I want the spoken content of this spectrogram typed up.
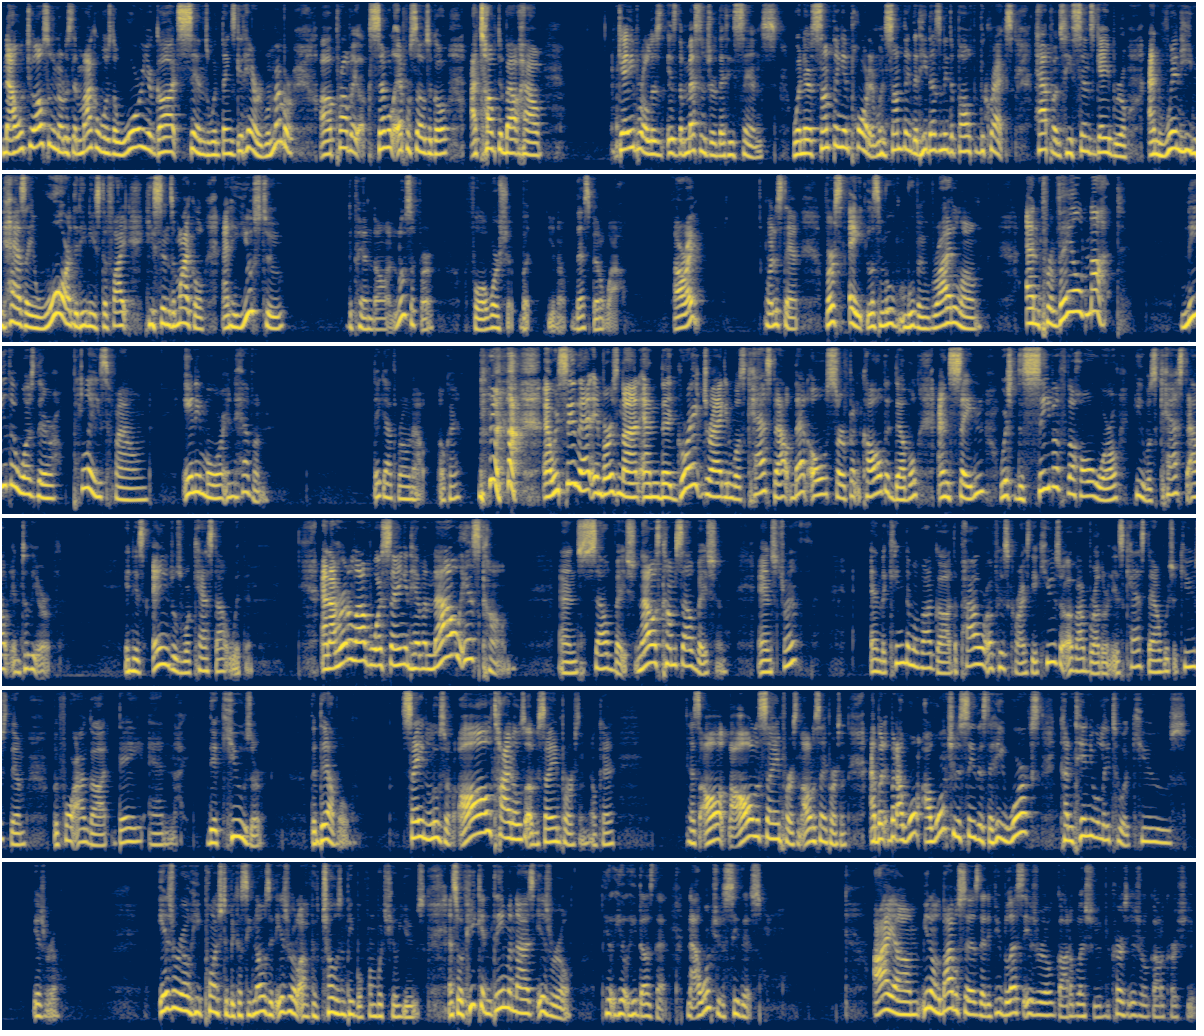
Now, I want you also to notice that Michael was the warrior God sends when things get hairy. Remember, uh, probably several episodes ago, I talked about how Gabriel is, is the messenger that he sends. When there's something important, when something that he doesn't need to fall through the cracks happens, he sends Gabriel. And when he has a war that he needs to fight, he sends Michael. And he used to depend on Lucifer for worship, but you know, that's been a while. All right? Understand. Verse 8, let's move moving right along. And prevailed not, neither was their place found any more in heaven. They got thrown out, okay? and we see that in verse 9 and the great dragon was cast out that old serpent called the devil and satan which deceiveth the whole world he was cast out into the earth and his angels were cast out with him and I heard a loud voice saying in heaven, Now is come and salvation. Now is come salvation and strength and the kingdom of our God, the power of his Christ, the accuser of our brethren is cast down, which accused them before our God day and night. The accuser, the devil, Satan, Lucifer, all titles of the same person, okay? That's all all the same person, all the same person. I, but but I want I want you to see this that he works continually to accuse Israel. Israel he points to because he knows that Israel are the chosen people from which he'll use. And so if he can demonize Israel, he he he does that. Now I want you to see this. I um you know the Bible says that if you bless Israel, God will bless you. If you curse Israel, God will curse you.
